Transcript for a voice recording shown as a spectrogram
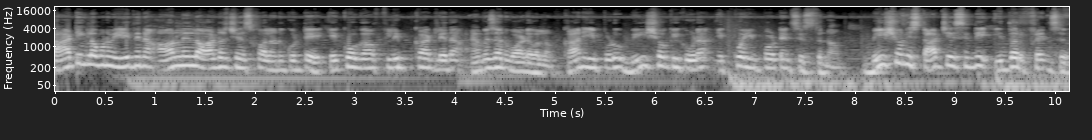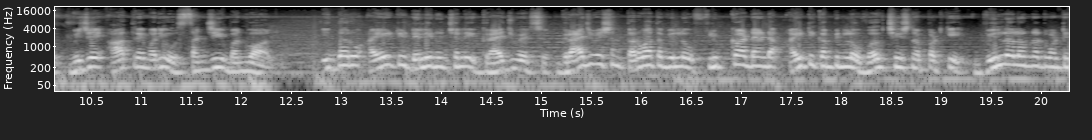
స్టార్టింగ్లో మనం ఏదైనా ఆన్లైన్లో ఆర్డర్ చేసుకోవాలనుకుంటే ఎక్కువగా ఫ్లిప్కార్ట్ లేదా అమెజాన్ వాడేవాళ్ళం. కానీ ఇప్పుడు మీషోకి కూడా ఎక్కువ ఇంపార్టెన్స్ ఇస్తున్నాం. మీషోని స్టార్ట్ చేసింది ఇద్దరు ఫ్రెండ్స్ విజయ్ ఆత్రే మరియు సంజీవ్ బన్వాల్. ఇద్దరు ఐఐటి ఢిల్లీ నుంచి గ్రాడ్యుయేట్స్ గ్రాడ్యుయేషన్ తర్వాత వీళ్ళు ఫ్లిప్కార్ట్ అండ్ ఐటీ కంపెనీలో వర్క్ చేసినప్పటికీ వీళ్ళలో ఉన్నటువంటి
